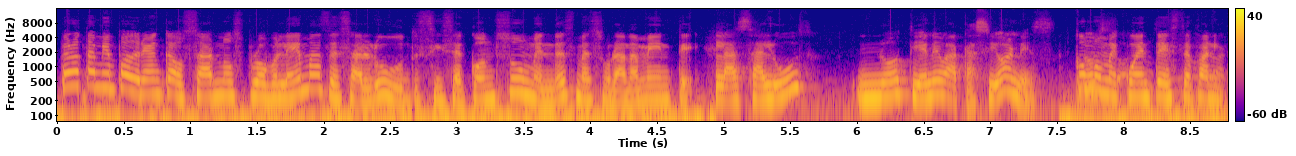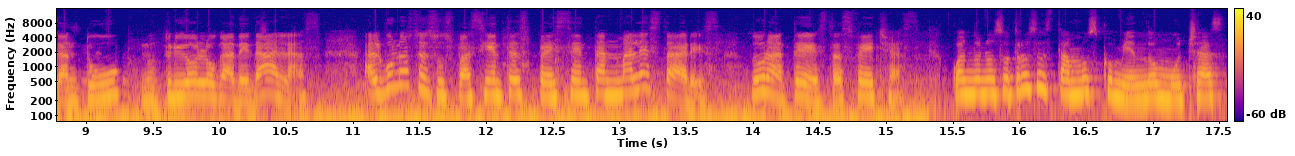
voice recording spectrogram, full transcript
pero también podrían causarnos problemas de salud si se consumen desmesuradamente. La salud no tiene vacaciones. Como me cuenta Stephanie Cantú, nutrióloga de Dallas, algunos de sus pacientes presentan malestares durante estas fechas. Cuando nosotros estamos comiendo muchas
